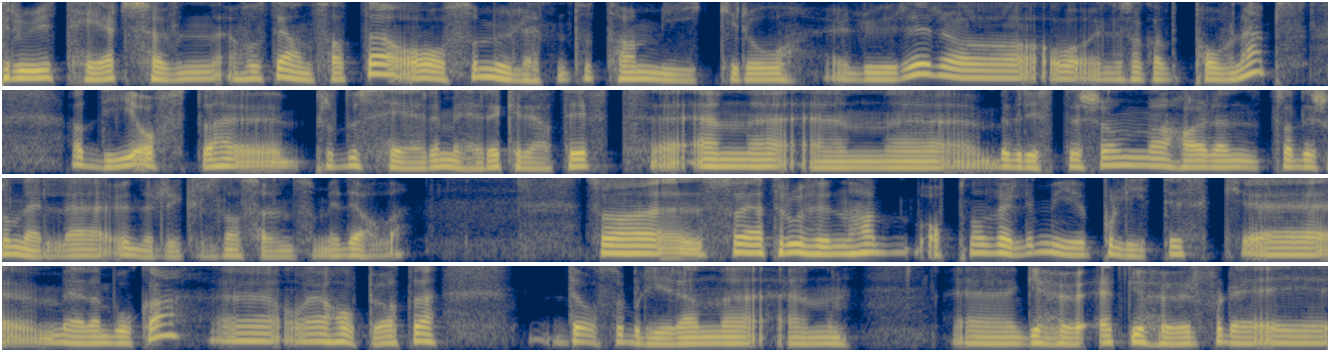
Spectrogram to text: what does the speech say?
prioritert søvn hos de ansatte, og også muligheten til å ta mikrolurer, og, og, eller såkalte powernaps, at de ofte eh, produserer mer kreativt enn en bedrifter som har den tradisjonelle undertrykkelsen av søvn som idealet. Så, så, jeg tror hun har oppnådd veldig mye politisk eh, med den boka, eh, og jeg håper jo at det, det også blir en, en eh, et gehør for det i,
